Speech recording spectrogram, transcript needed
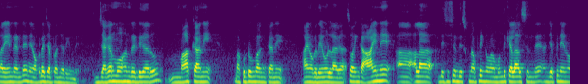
మరి ఏంటంటే నేను ఒకటే చెప్పడం జరిగింది. జగన్మోహన్ రెడ్డి గారు మాకు కానీ మా కుటుంబం కానీ ఆయన ఒక దేవుడిలాగా సో ఇంకా ఆయనే అలా డిసిషన్ తీసుకున్నప్పుడు ఇంకా మనం ముందుకు వెళ్ళాల్సిందే అని చెప్పి నేను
